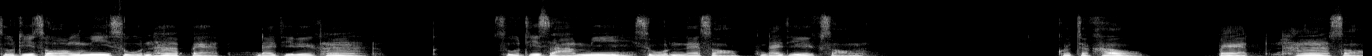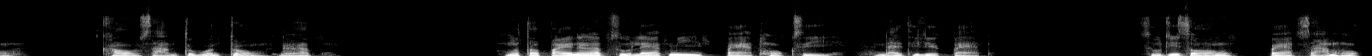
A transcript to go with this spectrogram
สูตรที่สองมีศูนย์ห้าแปดได้ที่เลขห้าสูตรที่สามมีศูนย์และสองได้ที่เลขสองก็จะเข้าแปดห้าสองเข้าสามตัวบนตรงนะครับหัวต่อไปนะครับ สูตรแรกมีแปดหกสี่ได้ที่เลขแปดสูตรที่สองแปดสามหก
